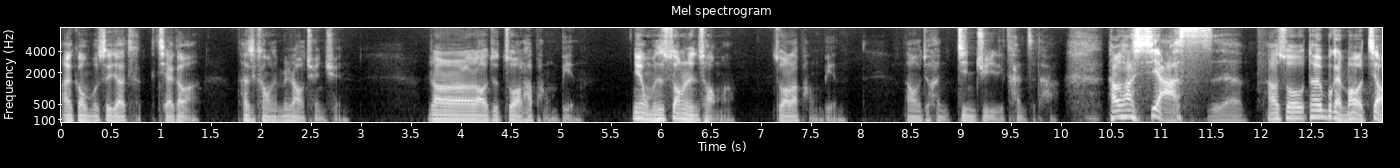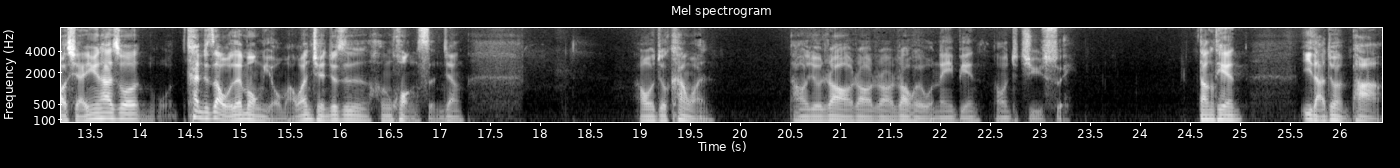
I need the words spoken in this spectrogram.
爱跟我们睡觉起来干嘛？”他就看我那边绕圈圈，绕绕绕绕，就坐到他旁边，因为我们是双人床嘛，坐到他旁边，然后我就很近距离的看着他。他说他吓死了，他说他又不敢把我叫起来，因为他说我看就知道我在梦游嘛，完全就是很恍神这样。然后我就看完，然后就绕绕绕绕回我那一边，然后就继续睡。当天伊达就很怕。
